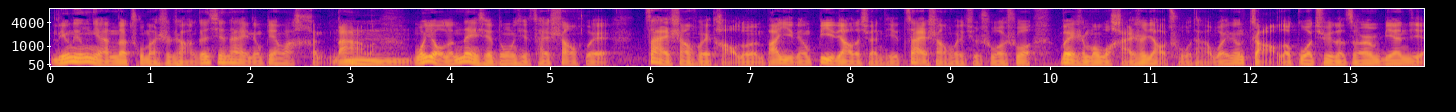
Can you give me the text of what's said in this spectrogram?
零零年的出版市场跟现在已经变化很大了，我有了那些东西才上会。再上会讨论，把已经毙掉的选题再上会去说说为什么我还是要出它。我已经找了过去的责任编辑，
